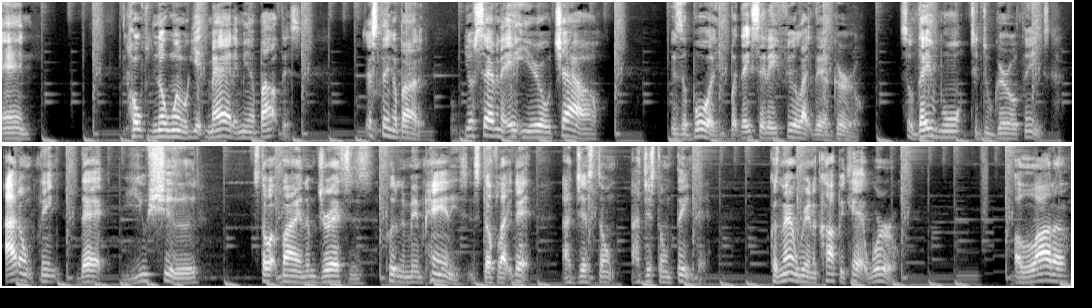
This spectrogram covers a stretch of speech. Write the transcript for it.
And hopefully no one will get mad at me about this. Just think about it. Your seven or eight year old child is a boy, but they say they feel like they're a girl. So they want to do girl things. I don't think that you should start buying them dresses, putting them in panties and stuff like that. I just don't I just don't think that. Cuz now we're in a copycat world. A lot of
